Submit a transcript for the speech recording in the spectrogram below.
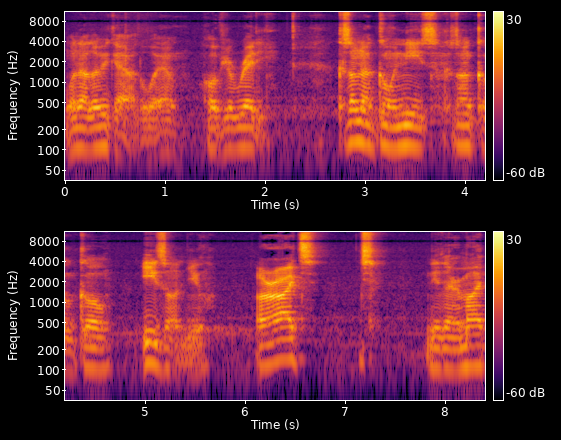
Well, now let me get out of the way. I hope you're ready. Cause I'm not going easy. Cause I'm gonna go ease on you. All right. Neither am I.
